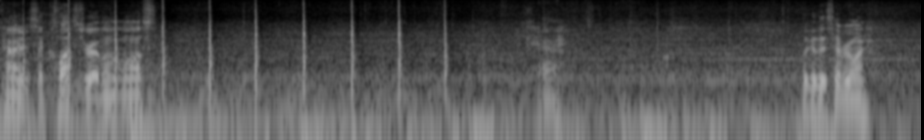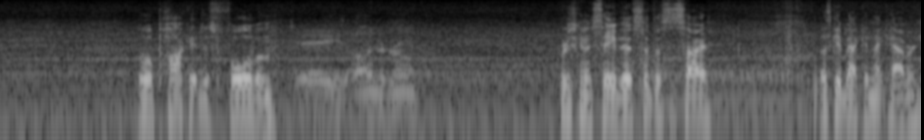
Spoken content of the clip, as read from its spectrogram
Kind of just a cluster of them almost. Okay. Look at this, everyone. A little pocket just full of them. Jeez, all undergrown. We're just gonna save this, set this aside. Let's get back in that cavern.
